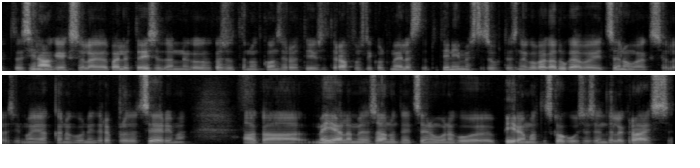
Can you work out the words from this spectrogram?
et sinagi, eks ole, ja paljud teised on nagu kasutanud konservatiivselt ja rahvuslikult meelestatud inimeste suhtes nagu väga tugevaid sõnu, eks ole, siin ma ei hakka nagu neid reprodutseerima aga meie oleme saanud neid sõnu nagu piiramatus koguses endale kraesse.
